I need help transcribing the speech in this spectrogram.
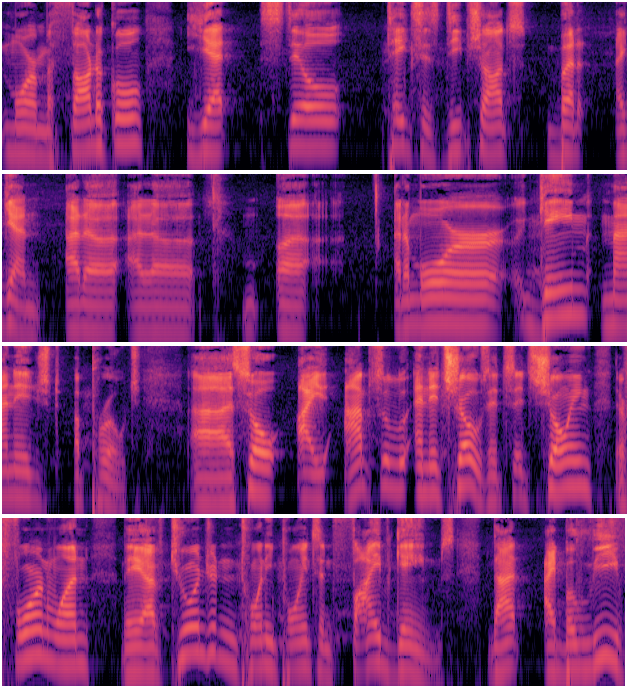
more methodical, yet still takes his deep shots, but again at a at a uh, at a more game managed approach. Uh, so I absolutely and it shows. It's it's showing. They're four and one. They have 220 points in five games. That I believe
